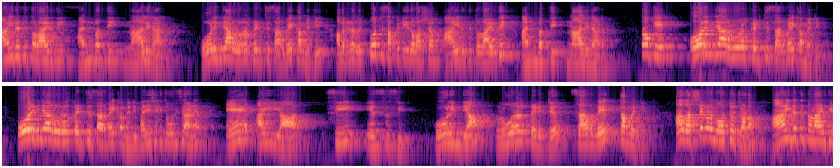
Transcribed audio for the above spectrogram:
ആയിരത്തി തൊള്ളായിരത്തി അൻപത്തി നാലിനാണ് all India rural credit survey committee അവരുടെ റിപ്പോർട്ട് സബ്മിറ്റ് ചെയ്ത വർഷം ആയിരത്തി തൊള്ളായിരത്തി അൻപത്തി നാലിനാണ് നോക്കിയേ all India rural credit survey committee all India rural credit survey committee പരീക്ഷയ്ക്ക് ചോദിച്ചാണ് A I R C S C all India rural credit survey committee ആ വർഷങ്ങളൊന്ന് ഓർത്ത് വെച്ചോണം. ആയിരത്തി തൊള്ളായിരത്തി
